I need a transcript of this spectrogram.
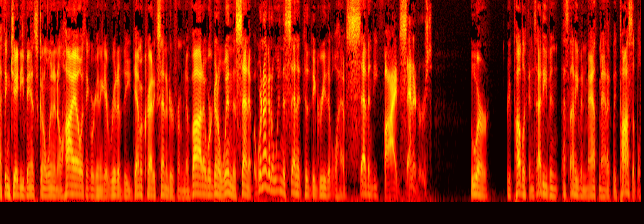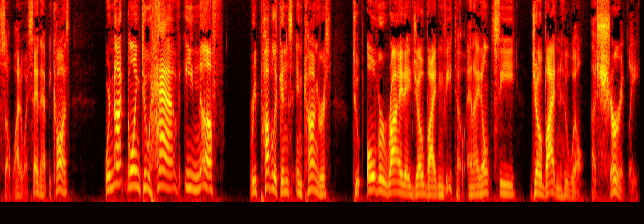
I think J.D. Vance is going to win in Ohio. I think we're going to get rid of the Democratic senator from Nevada. We're going to win the Senate, but we're not going to win the Senate to the degree that we'll have 75 senators who are Republicans. That even that's not even mathematically possible. So why do I say that? Because we're not going to have enough Republicans in Congress to override a Joe Biden veto, and I don't see Joe Biden, who will assuredly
